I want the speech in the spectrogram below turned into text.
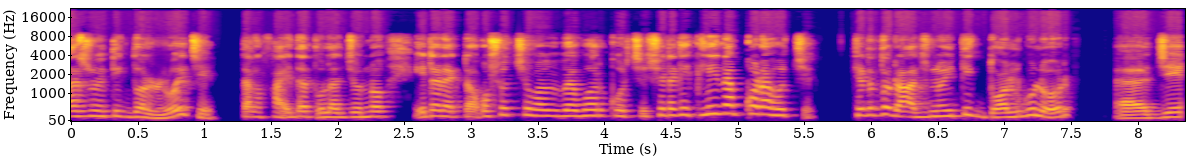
রাজনৈতিক দল রয়েছে, তারা ফায়দা তোলার জন্য এটার একটা অস্বচ্ছভাবে ব্যবহার করছে। সেটাকে ক্লিন আপ করা হচ্ছে। সেটা তো রাজনৈতিক দলগুলোর যে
